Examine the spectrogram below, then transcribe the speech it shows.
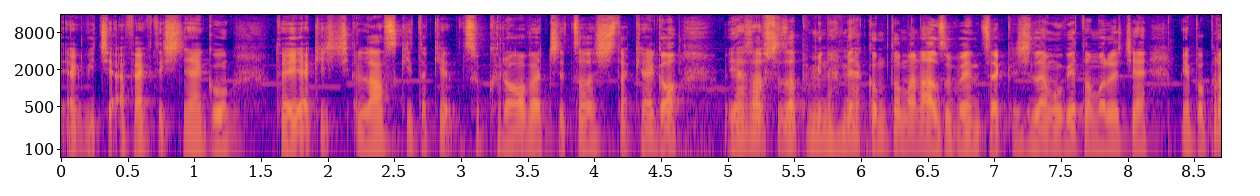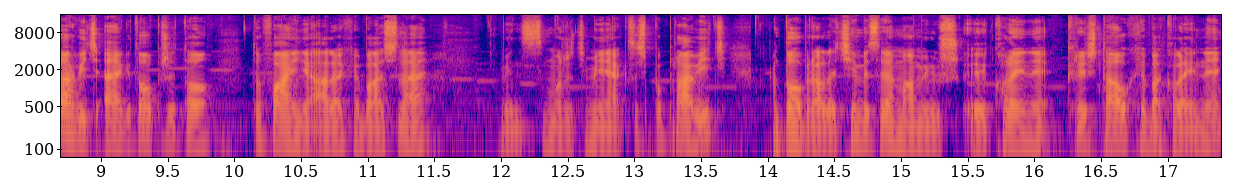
jak widzicie, efekty śniegu, tutaj jakieś laski takie cukrowe czy coś takiego. Ja zawsze zapominam jaką to ma nazwę, więc jak źle mówię, to możecie mnie poprawić, a jak dobrze, to, to fajnie, ale chyba źle więc możecie mnie jak coś poprawić. Dobra, lecimy sobie, mamy już y, kolejny kryształ, chyba kolejny.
